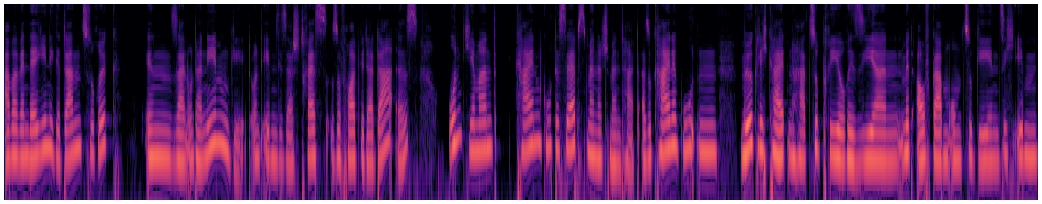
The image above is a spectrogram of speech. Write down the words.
Aber wenn derjenige dann zurück in sein Unternehmen geht und eben dieser Stress sofort wieder da ist und jemand kein gutes Selbstmanagement hat, also keine guten Möglichkeiten hat zu priorisieren, mit Aufgaben umzugehen, sich eben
